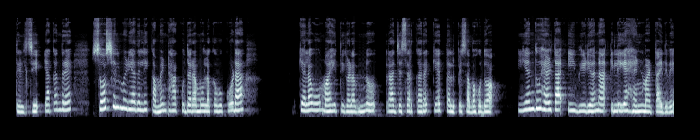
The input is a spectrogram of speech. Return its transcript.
ತಿಳಿಸಿ. ಯಾಕಂದರೆ ಸೋಷಿಯಲ್ ಮೀಡಿಯಾದಲ್ಲಿ ಕಮೆಂಟ್ ಹಾಕುವುದರ ಮೂಲಕವೂ ಕೂಡ ಕೆಲವು ಮಾಹಿತಿಗಳನ್ನು ರಾಜ್ಯ ಸರ್ಕಾರಕ್ಕೆ ತಲುಪಿಸಬಹುದು. ಎಂದು ಹೇಳ್ತಾ ಈ ವಿಡಿಯೋನ ಇಲ್ಲಿಗೆ ಹೆಂಡ್ ಮಾಡ್ತಾ ಇದ್ದೀವಿ.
